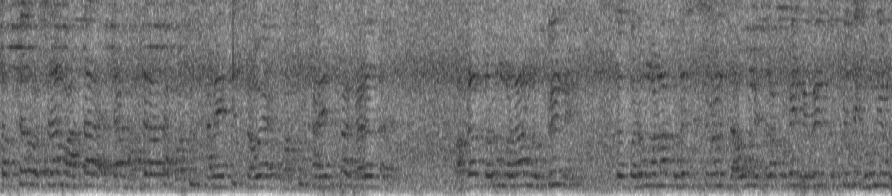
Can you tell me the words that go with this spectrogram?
सत्तर वर्षाचा म्हातारा आहे. त्या म्हातारा आता बसून खाण्याची सवय आहे. बसून खाण्याची तर गरज आहे. आपल्या तरुण मुलांना नोकरी नाही. तर तरुण मुलांना कुठे दुसरीकडे जाऊ नये. त्याला कुठे निवडी चुकीचे घेऊन येऊ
